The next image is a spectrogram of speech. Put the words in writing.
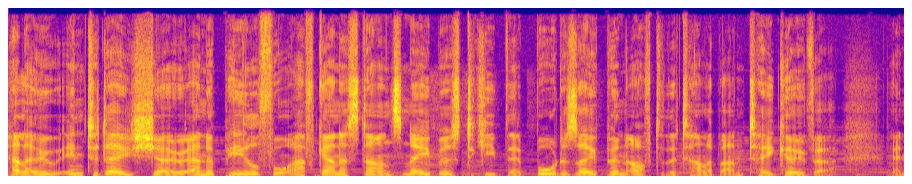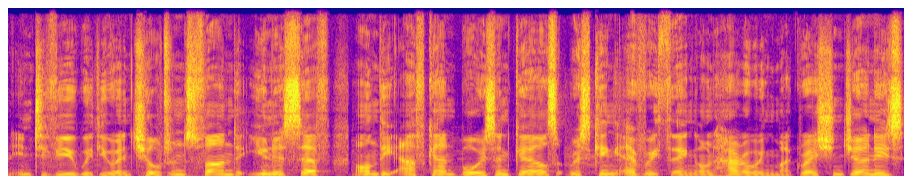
Hello, in today's show, an appeal for Afghanistan's neighbours to keep their borders open after the Taliban takeover, an interview with UN Children's Fund, UNICEF, on the Afghan boys and girls risking everything on harrowing migration journeys,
